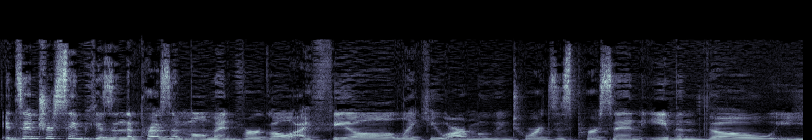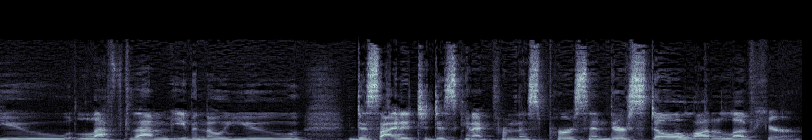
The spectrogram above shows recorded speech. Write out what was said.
It's interesting because in the present moment, Virgo, I feel like you are moving towards this person, even though you left them, even though you decided to disconnect from this person. There's still a lot of love here,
